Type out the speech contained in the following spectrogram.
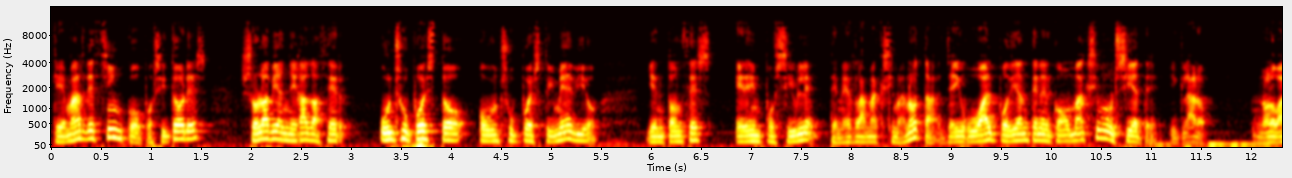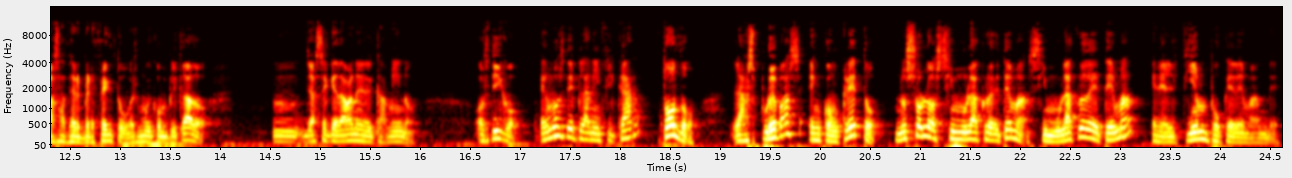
que más de 5 opositores solo habían llegado a hacer un supuesto o un supuesto y medio y entonces era imposible tener la máxima nota. Ya igual podían tener como máximo un 7. Y claro, no lo vas a hacer perfecto es muy complicado. Mm, ya se quedaban en el camino. Os digo, hemos de planificar todo. Las pruebas en concreto. No solo simulacro de tema, simulacro de tema en el tiempo que demande.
